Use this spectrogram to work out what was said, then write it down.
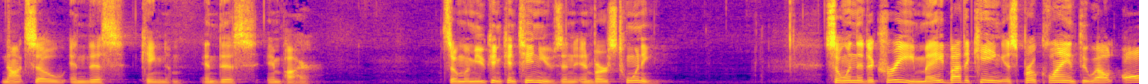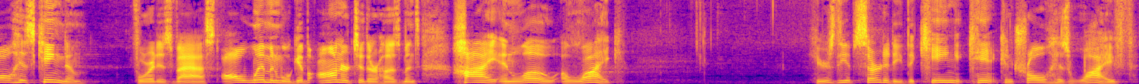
Not so in this kingdom, in this empire. So Memucan continues in, in verse 20. So when the decree made by the king is proclaimed throughout all his kingdom, for it is vast. All women will give honor to their husbands, high and low alike. Here's the absurdity the king can't control his wife,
